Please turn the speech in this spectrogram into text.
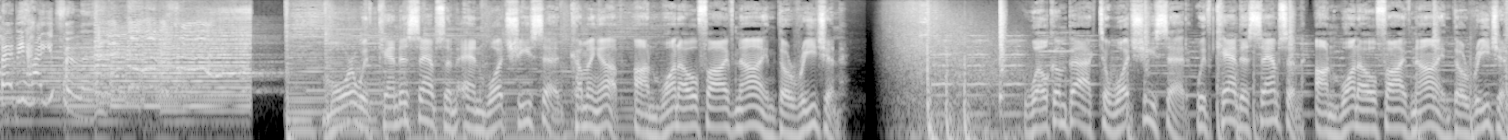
Baby, how you feeling? More with Candace Sampson and what she said coming up on 1059 The Region. Welcome back to What She Said with Candace Sampson on 1059 The Region.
